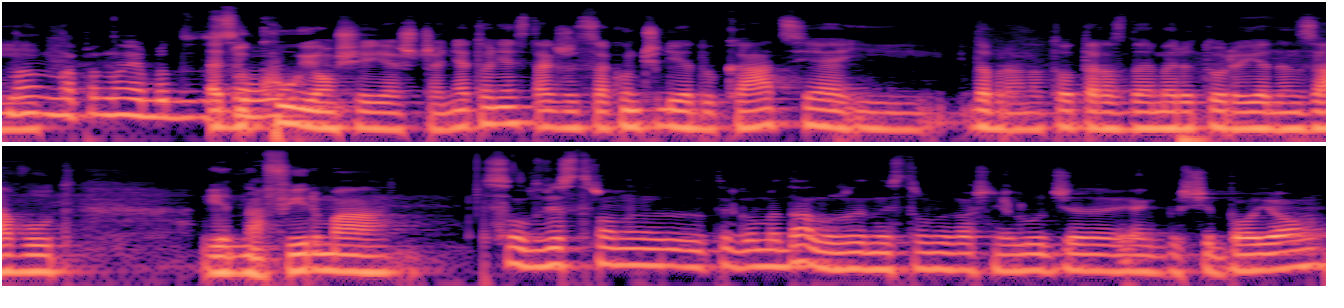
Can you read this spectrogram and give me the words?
i No, na pewno jakby są- edukują się jeszcze, nie? To nie jest tak, że zakończyli edukację i dobra, no to teraz do emerytury jeden zawód, jedna firma, Są dwie strony tego medalu, że z jednej strony właśnie ludzie jakby się boją,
